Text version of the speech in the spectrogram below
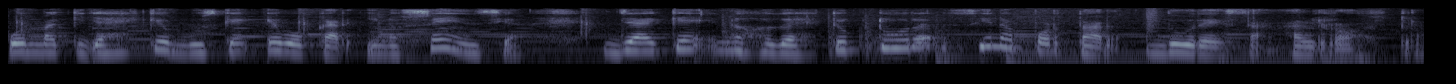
o en maquillajes que busquen evocar inocencia, ya que nos da estructura sin aportar dureza al rostro.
